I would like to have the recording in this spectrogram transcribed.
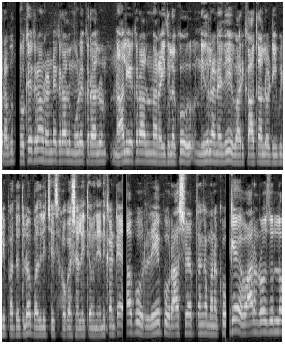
ప్రభుత్వం ఒక ఎకరం రెండు ఎకరాలు మూడు ఎకరాలు నాలుగు ఎకరాలు ఉన్న రైతులకు నిధులు అనేది వారి ఖాతాల్లో డీబీడీ పద్ధతిలో బదిలీ చేసే అవకాశాలు అయితే ఉంది ఎందుకంటే దాదాపు రేపు రాష్ట్ర వ్యాప్తంగా మనకు ఒకే వారం రోజుల్లో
